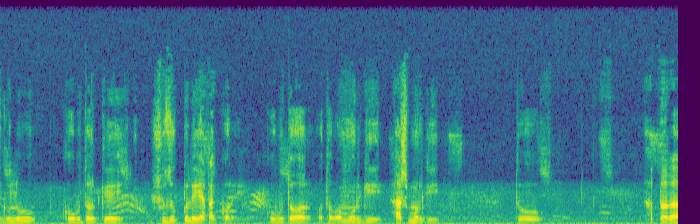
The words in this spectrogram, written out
এগুলো কবুতরকে সুযোগ পেলেই অ্যাটাক করে। কবুতর অথবা মুরগি, হাঁস মুরগি। তো আপনারা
